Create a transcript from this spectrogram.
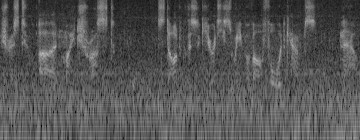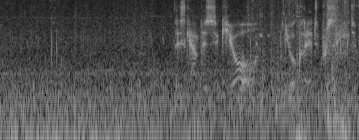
interest to earn my trust. Start with a security sweep of our forward camps. Now. This camp is secure. You're clear to proceed.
